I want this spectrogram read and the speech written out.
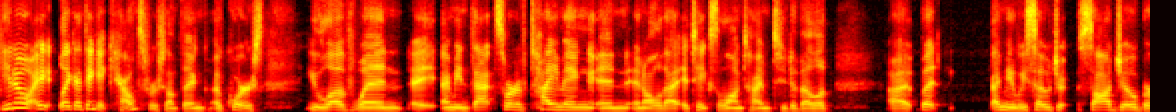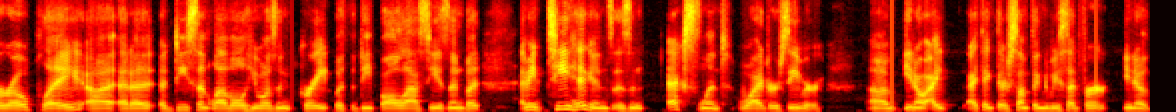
you know, I like I think it counts for something. Of course, you love when eh, I mean that sort of timing and and all of that. It takes a long time to develop, uh, but I mean, we saw saw Joe Burrow play uh, at a, a, decent level. He wasn't great with the deep ball last season, but I mean, Tee Higgins is an excellent wide receiver. Um, you know, I I think there's something to be said for you know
